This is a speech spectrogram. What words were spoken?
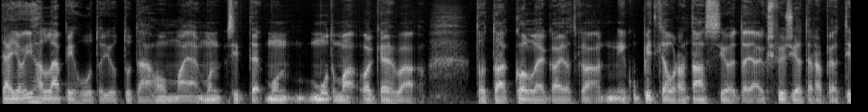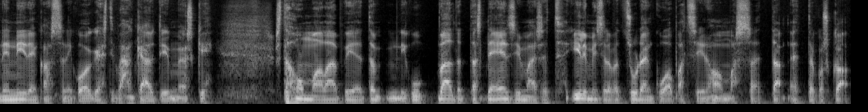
tämä ei ole ihan läpihuutojuttu tämä homma. Ja mun, sitten mun muutama oikein hyvä tota, kollega, jotka on niin kuin pitkän uran tanssijoita ja yksi fysioterapeutti, niin niiden kanssa niin kuin oikeasti vähän käytiin myöskin sitä hommaa läpi, että niin kuin vältettäisiin ne ensimmäiset ilmiselvät sudenkuopat siinä hommassa, että, että koska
